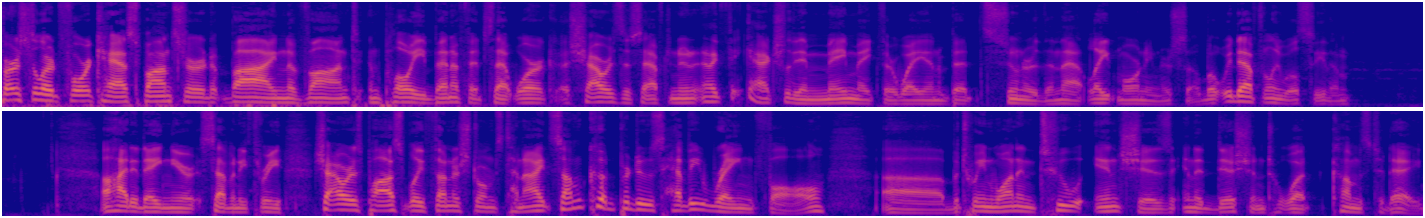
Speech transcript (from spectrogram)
First Alert forecast sponsored by Navant Employee Benefits that work uh, showers this afternoon, and I think actually they may make their way in a bit sooner than that, late morning or so, but we definitely will see them. A high today near 73. Showers, possibly thunderstorms tonight. Some could produce heavy rainfall uh, between one and two inches in addition to what comes today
